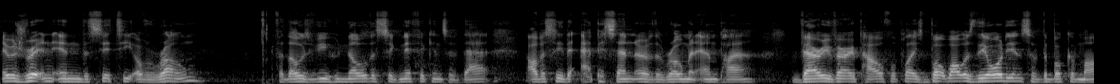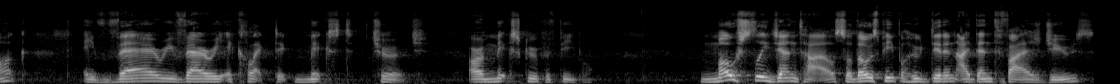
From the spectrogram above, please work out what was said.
It was written in the city of Rome. For those of you who know the significance of that, obviously the epicenter of the Roman Empire. Very, very powerful place. But what was the audience of the book of Mark? A very, very eclectic, mixed church, or a mixed group of people. Mostly Gentiles, so those people who didn't identify as Jews,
